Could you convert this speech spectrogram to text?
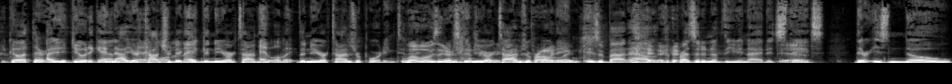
you go out there and you do it again. And now you're and contradicting make- the New York Times. and it will make- The New York Times reporting today. What was the New York Times New York reporting? Times reporting Probably. is about how the president of the United States. There is no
